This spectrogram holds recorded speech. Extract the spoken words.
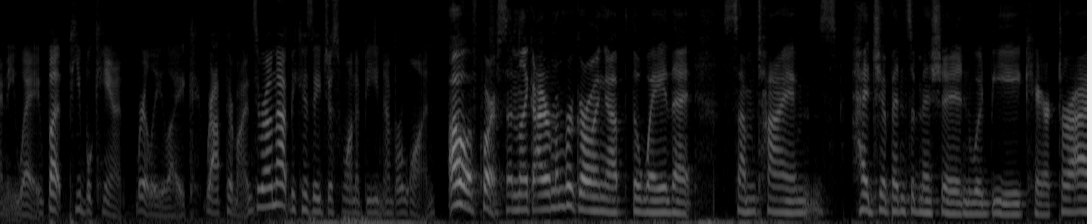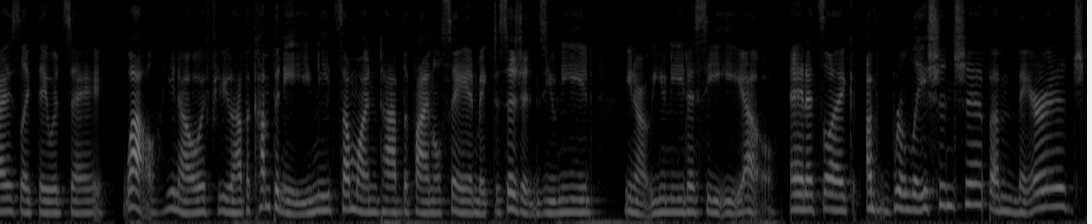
any way. But people can't really like wrap their minds around that because they just want to be number one. Oh, of course. And like I remember growing up the way that sometimes headship and submission would be characterized. Like they would say, well, you know, if you have a company, you need someone to have the final say and make decisions. You need, you know, you need a CEO. And it's like a relationship, a marriage,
